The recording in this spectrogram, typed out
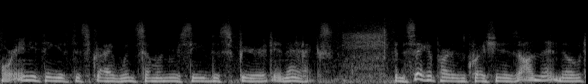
or anything is described when someone received the Spirit in Acts. And the second part of the question is, on that note,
